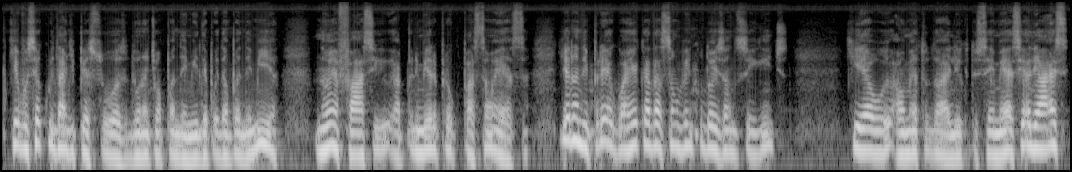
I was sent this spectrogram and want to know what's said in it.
porque você cuidar de pessoas durante uma pandemia, depois da pandemia, não é fácil. A primeira preocupação é essa. Gerando emprego, a arrecadação vem com dois anos seguintes, que é o aumento da alíquota do ICMS. Aliás,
